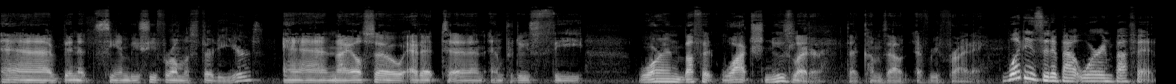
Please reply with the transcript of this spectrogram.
and I've been at CNBC for almost 30 years. And I also edit and, and produce the Warren Buffett Watch newsletter that comes out every Friday. What is it about Warren Buffett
